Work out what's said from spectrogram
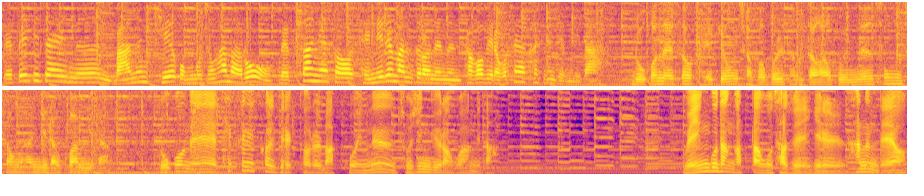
level design은 많은 기획 업무 중 하나로 맵상에서 재미를 만들어내는 작업이라고 생각하시면 됩니다. 로건에서 배경 작업을 담당하고 있는 송정한이라고 합니다. 로건의 technical director를 맡고 있는 조신규라고 합니다. 외인 구단 같다고 자주 얘기를 하는데요.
